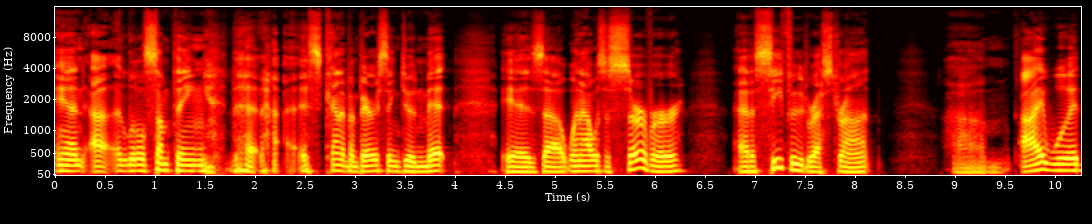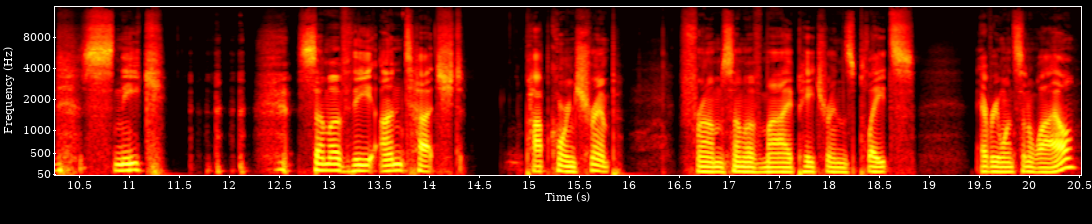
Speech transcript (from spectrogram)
And uh, a little something that is kind of embarrassing to admit is uh, when I was a server at a seafood restaurant, um, I would sneak some of the untouched popcorn shrimp from some of my patrons' plates every once in a while.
